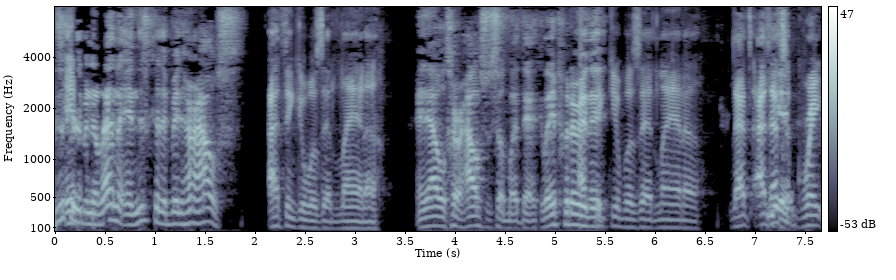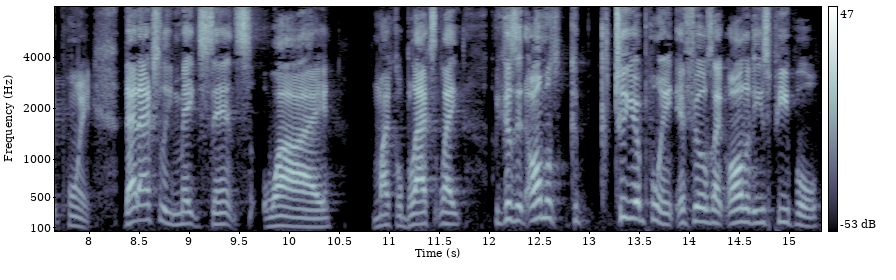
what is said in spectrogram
this it- could have been atlanta and this could have been her house I think it was Atlanta. and that was her house or something like that. they put her I in it think it was Atlanta. That's I, that's Yeah. a great point. That actually makes sense why Michael Black's like because it almost to your point, it feels like all of these people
